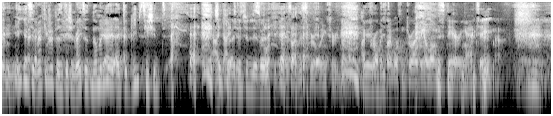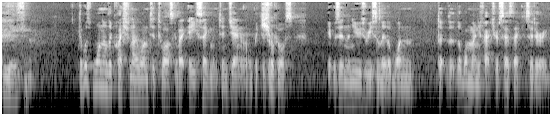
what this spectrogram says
Um, it's a graphic representation, right? So normally at a glimpse you should check I, your I attention just level. Spotted it as I was scrolling through. No, no, I promise I wasn't driving along staring at it. No. Yes. There was one other question I wanted to ask about A segment in general, because sure. of course it was in the news recently that one that, that, that one manufacturer says they're considering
